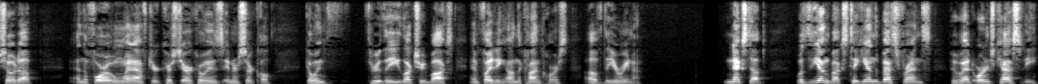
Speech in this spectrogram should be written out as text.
showed up, and the four of them went after Chris Jericho in his inner circle, going th- through the luxury box and fighting on the concourse of the arena. Next up was the Young Bucks taking on the best friends, who had Orange Cassidy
